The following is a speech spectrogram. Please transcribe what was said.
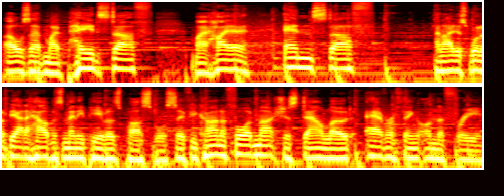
I also have my paid stuff my higher end stuff. And I just want to be able to help as many people as possible. So if you can't afford much, just download everything on the free.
